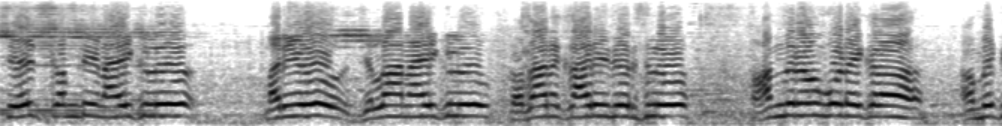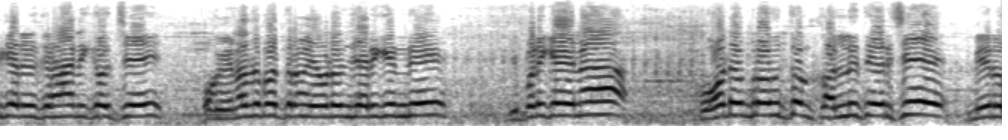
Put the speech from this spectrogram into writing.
స్టేట్ కమిటీ నాయకులు మరియు జిల్లా నాయకులు ప్రధాన కార్యదర్శులు అందరం కూడా ఇక్కడ అంబేద్కర్ విగ్రహానికి వచ్చి ఒక వినతి పత్రం ఇవ్వడం జరిగింది. ఇప్పటికైనా కూటమి ప్రభుత్వం కళ్ళు తెరిచి మీరు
